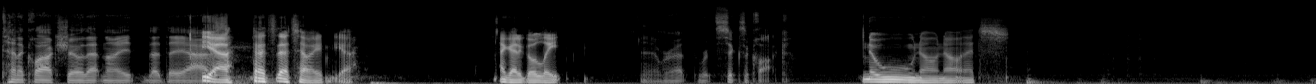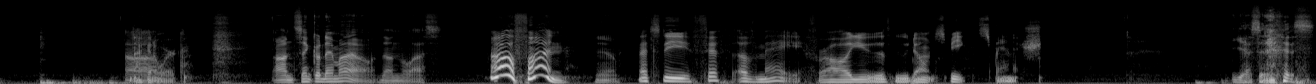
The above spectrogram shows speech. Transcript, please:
ten o'clock show that night that they have. yeah, that's that's how I. Yeah, I got to go late. Yeah, we're at we're at six o'clock. No, no, no. That's not gonna Um, work. on Cinco de Mayo, nonetheless. Oh, fun! Yeah. That's the fifth of May for all you who don't speak Spanish. Yes, it is.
